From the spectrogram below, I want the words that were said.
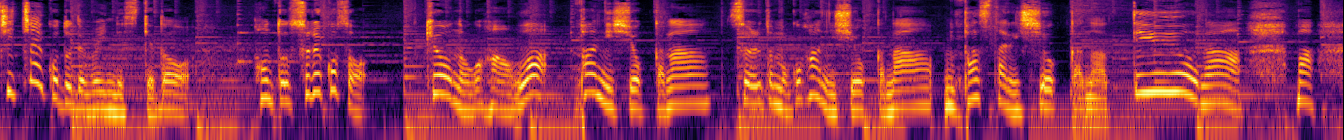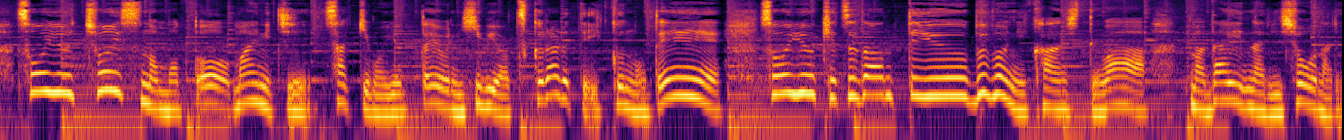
ちっちゃいことでもいいんですけど本当それこそ今日のご飯はパンにしよっかな。それともご飯にしよっかな。パスタにしよっかなっていうような、まあ、そういうチョイスのもと毎日さっきも言ったように日々は作られていくのでそういう決断っていう部分に関しては、まあ、大なり小なり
